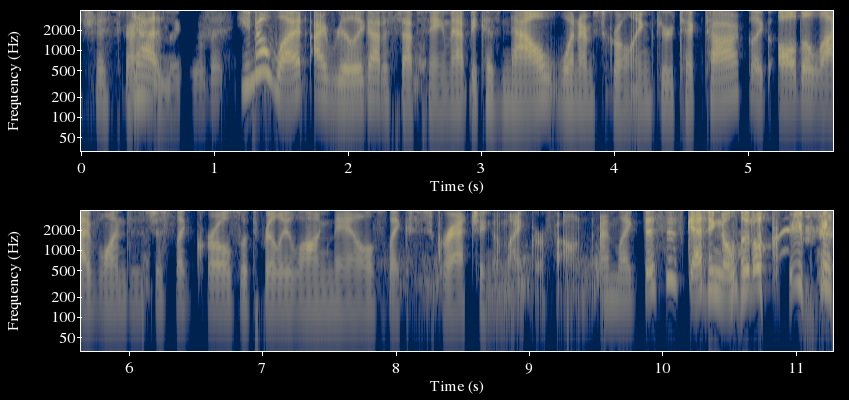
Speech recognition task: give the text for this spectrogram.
Should I scratch Yes. my mic a little bit? You know what? I really got to stop saying that because now when I'm scrolling through TikTok, like all the live ones is just like girls with really long nails, like scratching a microphone. I'm like, this is getting a little creepy.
